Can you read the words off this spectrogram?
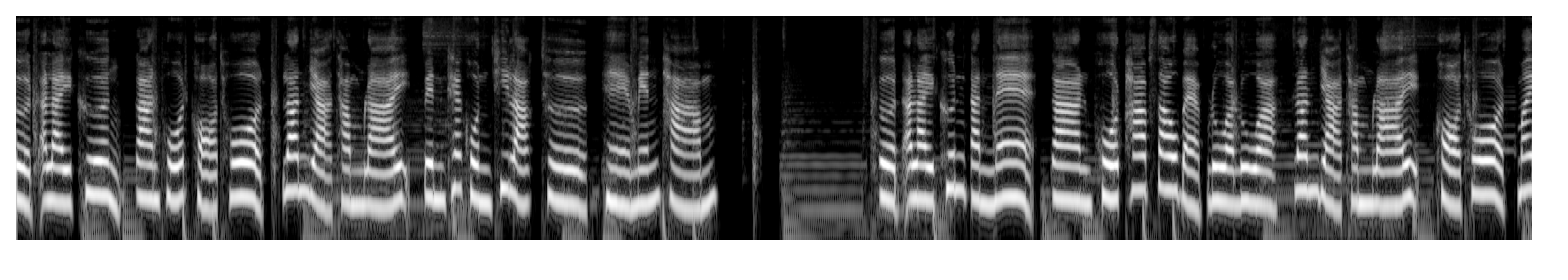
เกิดอะไรขึ้น การโพสต์ขอโทษ ลั่นอย่าทำร้าย เป็นแค่คนที่รักเธอ แห่เม้นถาม เกิดอะไรขึ้นกันแน่ การโพสต์ภาพเศร้าแบบรัวๆ ลั่นอย่าทำร้าย ขอโทษ ไม่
